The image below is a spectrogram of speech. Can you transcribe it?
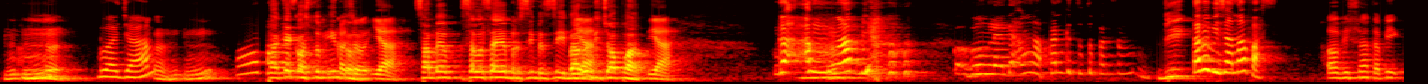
Mm-mm. Hmm. Dua jam? Mm-mm. Oh, Pakai kostum itu. Kostum, ya. Sampai selesai bersih-bersih baru Iya. dicopot. Ya. Nggak engap ya? Kok gue ngeliatnya engap kan ketutupan semua. Di Tapi bisa nafas. Oh bisa tapi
